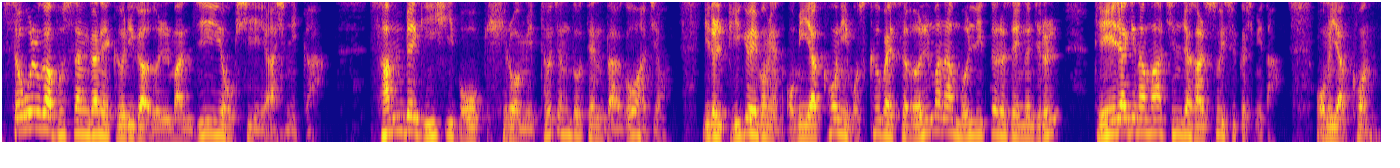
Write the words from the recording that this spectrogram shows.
서울과 부산 간의 거리가 얼마인지 혹시 아십니까? 325km 정도 된다고 하죠. 이를 비교해 보면 오미야콘이 모스크바에서 얼마나 멀리 떨어져 있는지를 대략이나마 짐작할 수 있을 것입니다. 오미야콘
